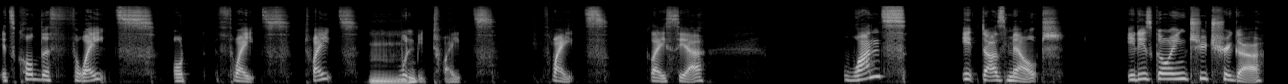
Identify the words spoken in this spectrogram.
It's called the Thwaites or Thwaites. Thwaites? Mm. Wouldn't be Thwaites. Thwaites Glacier. Once it does melt, it is going to trigger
